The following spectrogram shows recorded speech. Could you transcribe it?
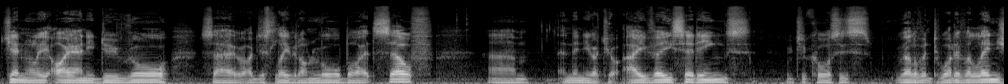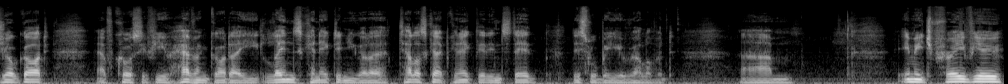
generally I only do raw so I just leave it on raw by itself. Um, and then you got your AV settings which of course is relevant to whatever lens you've got. Of course if you haven't got a lens connected and you've got a telescope connected instead this will be irrelevant. Um, image preview.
